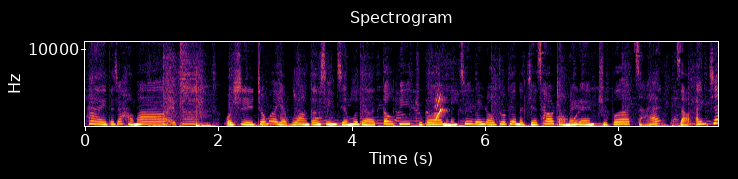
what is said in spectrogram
嗨，大家好吗？我是周末也不忘更新节目的逗逼主播，你们最温柔多变的节操掌门人主播，早安，早安酱。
